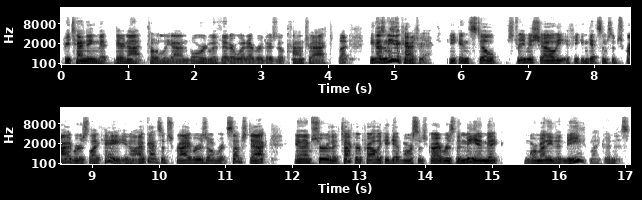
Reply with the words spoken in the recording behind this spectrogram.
pretending that they're not totally on board with it or whatever. There's no contract, but he doesn't need a contract. He can still stream his show if he can get some subscribers. Like, hey, you know, I've got subscribers over at Substack, and I'm sure that Tucker probably could get more subscribers than me and make more money than me. My goodness.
